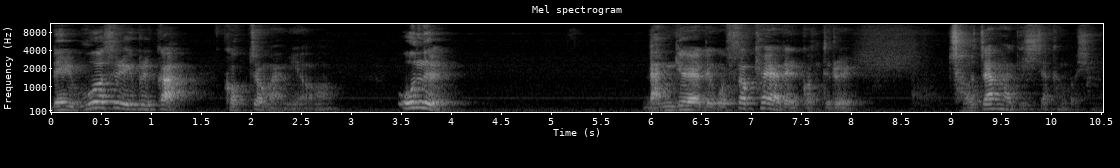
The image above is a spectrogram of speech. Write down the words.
내일 무엇을 입을까? 걱정하며 오늘 남겨야 되고 썩혀야 될 것들을 저장하기 시작한 것입니다.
